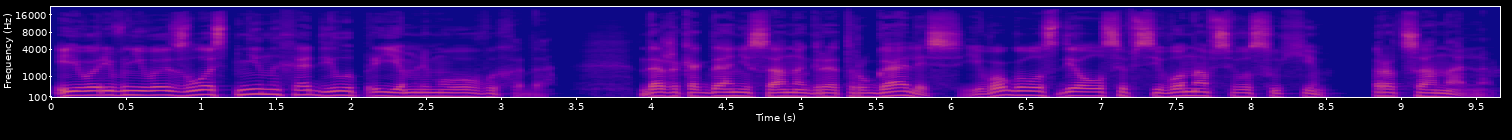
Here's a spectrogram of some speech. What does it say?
И его ревнивая злость не находила приемлемого выхода. Даже когда они с Анна Грет ругались, его голос делался всего-навсего сухим, рациональным.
